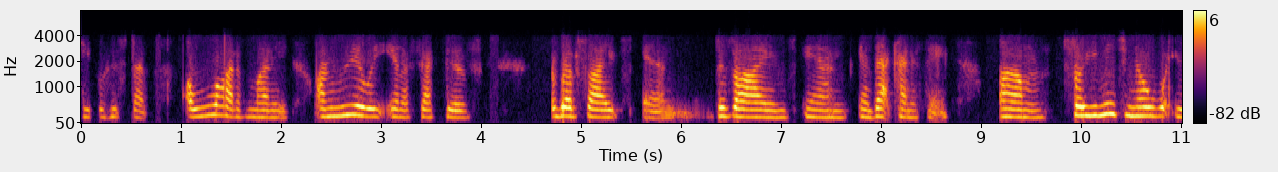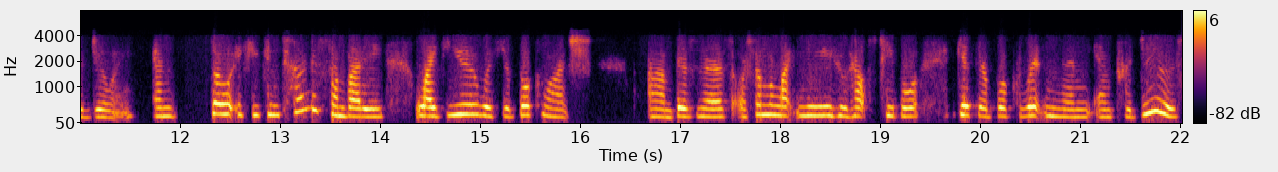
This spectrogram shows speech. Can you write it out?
people who spent a lot of money on really ineffective websites and designs and and that kind of thing. Um, so you need to know what you're doing. And so if you can turn to somebody like you with your book launch um, business, or someone like me who helps people get their book written and, and produced,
